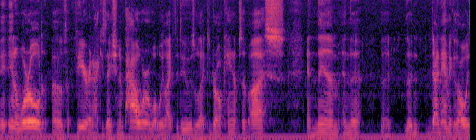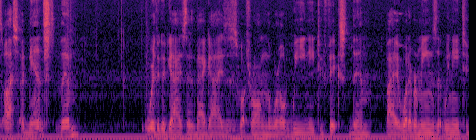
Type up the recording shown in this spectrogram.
in a world of fear and accusation and power, what we like to do is we like to draw camps of us and them, and the the the dynamic is always us against them we're the good guys, they're the bad guys, this is what's wrong in the world. We need to fix them by whatever means that we need to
